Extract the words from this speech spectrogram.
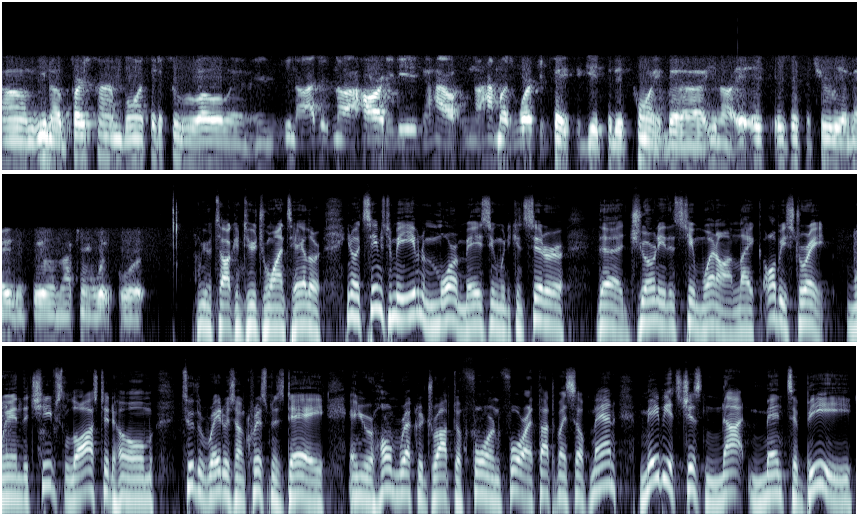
Um, you know, first time going to the Super Bowl, and, and you know, I just know how hard it is and how you know how much work it takes to get to this point. But uh, you know, it, it's it's just a truly amazing feeling. and I can't wait for it. We were talking to Jawaan Taylor. You know, it seems to me even more amazing when you consider the journey this team went on. Like, I'll be straight. When the Chiefs lost at home to the Raiders on Christmas Day and your home record dropped to four and four, I thought to myself, man, maybe it's just not meant to be.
